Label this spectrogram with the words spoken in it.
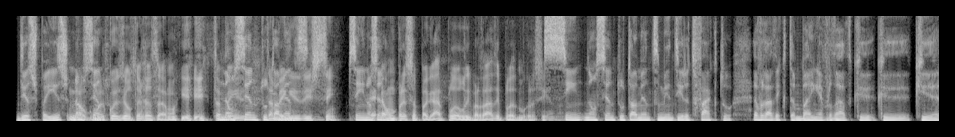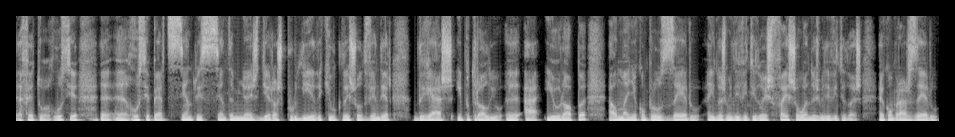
desses países. Não, não alguma sendo, coisa ele tem razão. E também, não sendo totalmente, também existe, sim. sim não é, sendo, é um preço a pagar pela liberdade e pela democracia. Não é? Sim, não sendo totalmente mentira de facto. A verdade é que também é verdade que, que, que afetou a Rússia. A, a Rússia perde 160 milhões de euros por dia daquilo que deixou de vender de gás e petróleo uh, à Europa. A Alemanha comprou zero em 2022, fecha o ano 2022 a comprar zero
